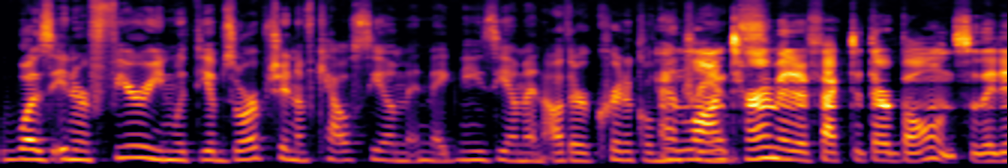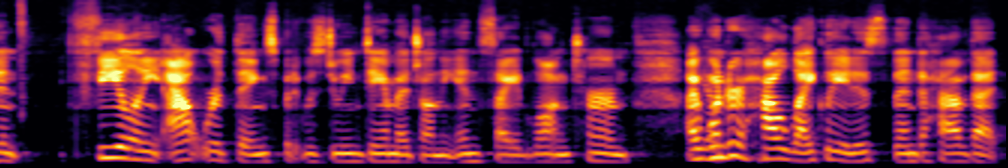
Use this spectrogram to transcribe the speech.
was interfering with the absorption of calcium and magnesium and other critical nutrients. And long term, it affected their bones. So, they didn't feel any outward things, but it was doing damage on the inside long term. I yep. wonder how likely it is then to have that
